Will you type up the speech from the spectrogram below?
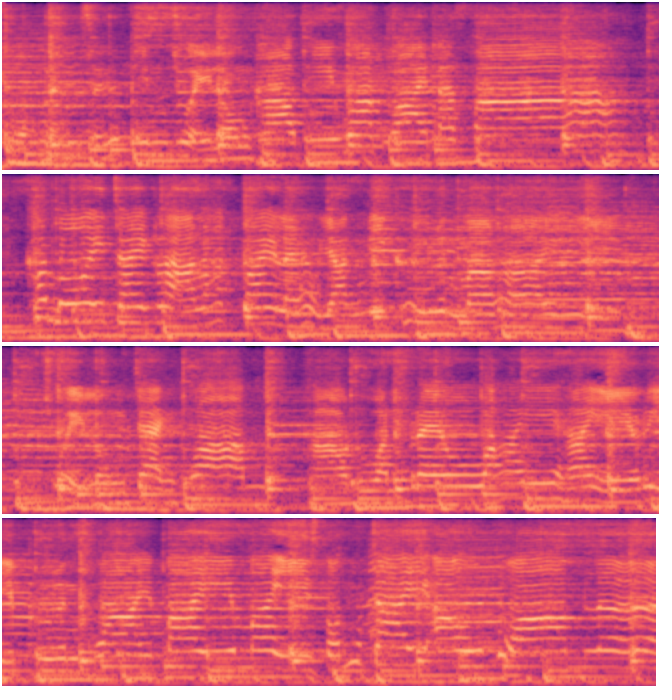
พวกหนังสือพิมพ์ช่วยลงข่าวที่ว่าควายตาสาขโมยใจกล้าลักไปแล้วยังมีคืนมาให้ช่วยลงแจ้งความข่าวด่วนเร็วไว้ให้รีบคืนควายไปไม่สนใจเอาความเลย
